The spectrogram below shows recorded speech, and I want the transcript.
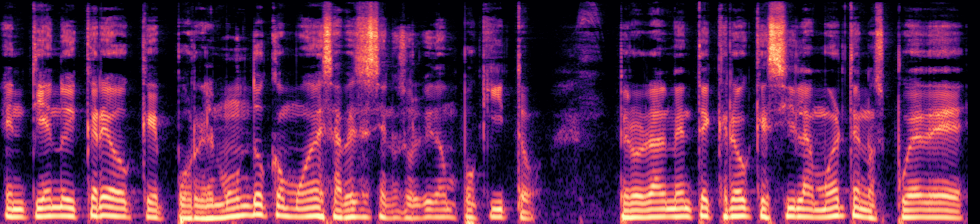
entiendo y creo que por el mundo como es a veces se nos olvida un poquito, pero realmente creo que sí la muerte nos puede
